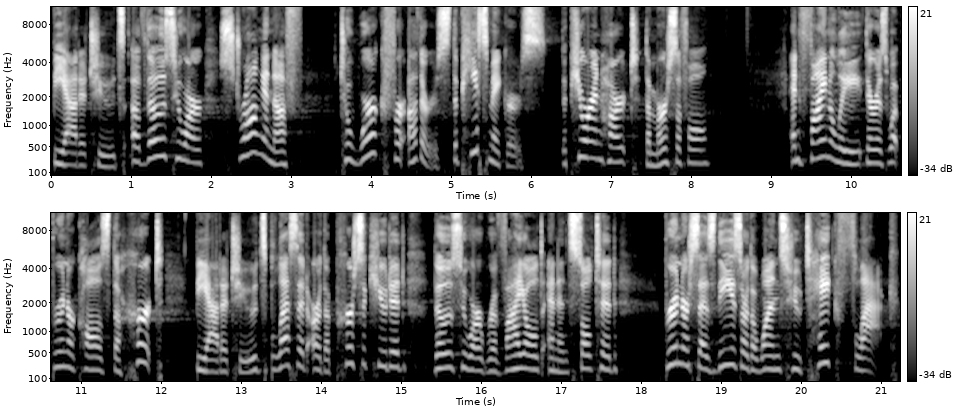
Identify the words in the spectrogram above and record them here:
beatitudes of those who are strong enough to work for others, the peacemakers, the pure in heart, the merciful. And finally, there is what Bruner calls the hurt beatitudes. Blessed are the persecuted, those who are reviled and insulted. Bruner says these are the ones who take flack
